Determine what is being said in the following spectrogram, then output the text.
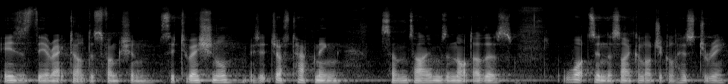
is the erectile dysfunction situational? Is it just happening sometimes and not others? What's in the psychological history?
